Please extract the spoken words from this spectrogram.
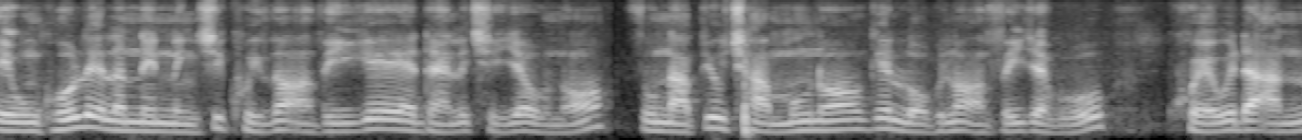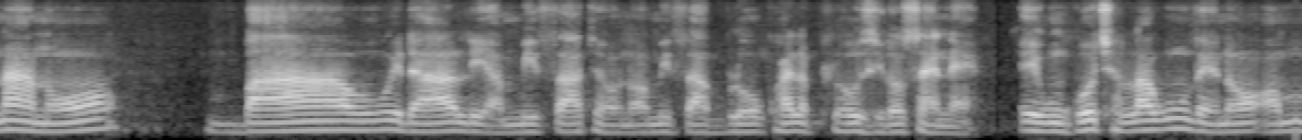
เอวงโคเลละนินนิงชิคุยတော့အသေးကဲတန်လက်ချီရုံနော်သူနာပြုတ်ချမုံနော်ကဲလော်ပြီးတော့အသေးချက်ကိုခွဲဝိဒါအနာနော်ဘာဝိဒါလေအမီစာပြောင်းနော်မီစာဘလော့ခွိုင်လဖလို့စီတော့ဆန်နေเอวงโคချလာကုန်းတဲ့နော်အမ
